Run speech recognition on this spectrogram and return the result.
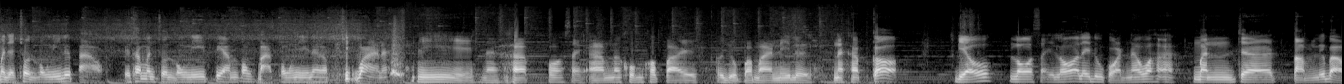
มันจะชนตรงนี้หรือเปล่าเดี๋ยวถ้ามันชนตรงนี้พี่อาร์มต้องปาดตรงนี้นะครับ คิดว่านะ นี่นะครับ พอใส่อาร์มนะคมเข้าไปก็อยู่ประมาณนี้เลยนะครับ ก็เดี๋ยวรอใส่ล้ออะไรดูก่อนนะว่า มันจะต่ำหรือเปล่า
